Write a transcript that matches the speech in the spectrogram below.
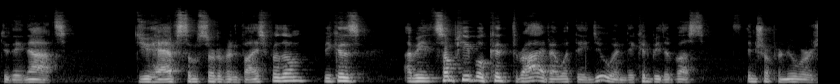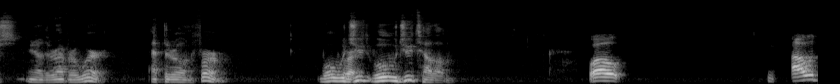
Do they not? Do you have some sort of advice for them? Because I mean, some people could thrive at what they do, and they could be the best entrepreneurs you know there ever were at their own firm. What would right. you What would you tell them? Well, I would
